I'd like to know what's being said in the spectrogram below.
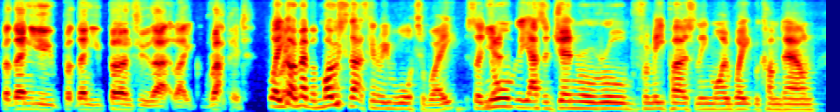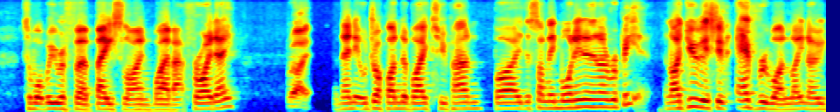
But then you, but then you burn through that like rapid. Well, you got to remember most of that's going to be water weight. So yeah. normally, as a general rule, for me personally, my weight would come down to what we refer baseline by about Friday. Right and then it will drop under by two pound by the Sunday morning, and I repeat it. And I do this with everyone. Like you know,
